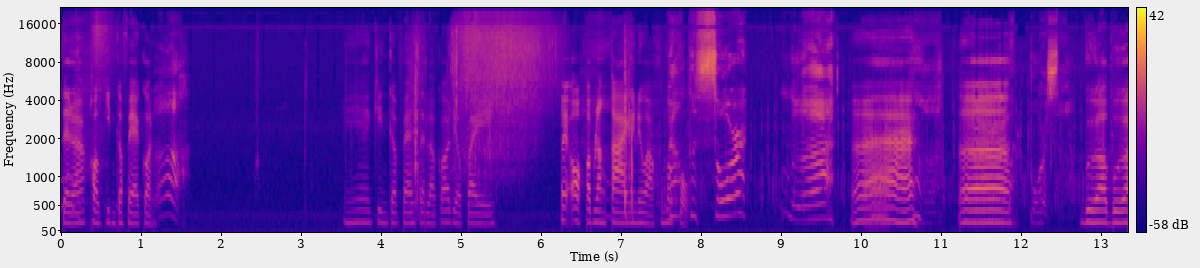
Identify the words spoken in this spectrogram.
แต่ละขอกินกาแฟก่อนนี่กินกาแฟเสร็จแล้วก็เดี๋ยวไป ไปออกกำลังกายกันดีกว่า คุมาโกะ Alka-sore? Ugh. เออเออ Borsa. เบื่อเบื่อ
